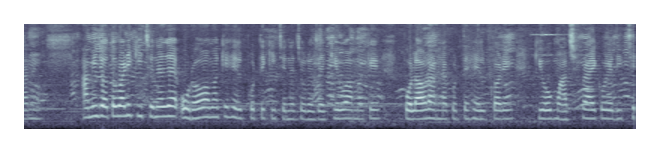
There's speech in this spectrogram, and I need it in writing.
জানেন? আমি যতবারই কিচেনে যাই, ওরাও আমাকে হেল্প করতে কিচেনে চলে যায়। কেউ আমাকে পোলাও রান্না করতে হেল্প করে, কেউ মাছ ফ্রাই করে দিচ্ছে,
